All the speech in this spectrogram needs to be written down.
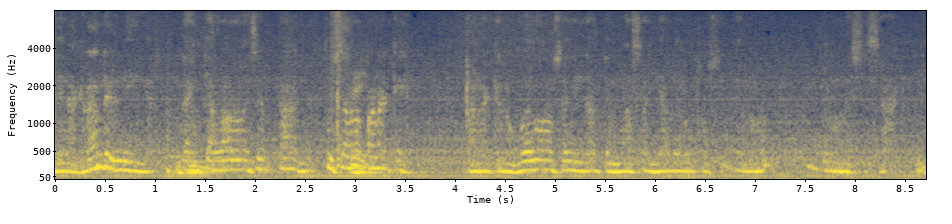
de las grandes ligas, está instalado en ese estadio. ¿Tú sabes Sí. para qué? Para que los juegos no se dilaten más allá de lo, posi- de lo, de lo necesario. Ujú.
